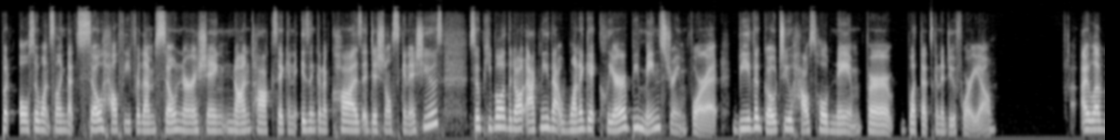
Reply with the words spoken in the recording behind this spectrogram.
but also want something that's so healthy for them, so nourishing, non toxic, and isn't going to cause additional skin issues. So, people with adult acne that want to get clear, be mainstream for it, be the go to household name for what that's going to do for you. I love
